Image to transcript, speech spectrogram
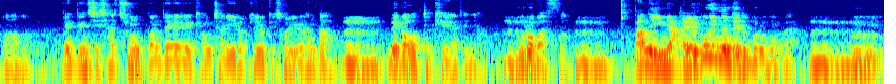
어, 땡땡씨 사촌 오빠인데 경찰이 이렇게 이렇게 처리를 한다. 음, 내가 어떻게 해야 되냐? 음. 물어봤어. 음, 나는 이미 알고 있는데도 물어본 거야. 음, 음.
